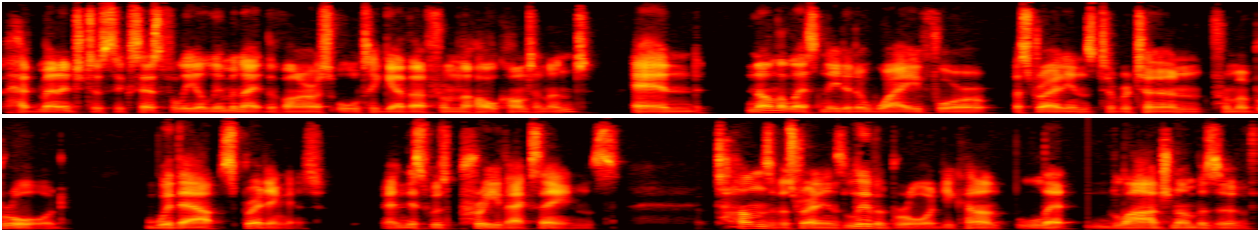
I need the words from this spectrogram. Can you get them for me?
had managed to successfully eliminate the virus altogether from the whole continent, and nonetheless needed a way for Australians to return from abroad without spreading it. And this was pre vaccines tons of Australians live abroad. You can't let large numbers of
